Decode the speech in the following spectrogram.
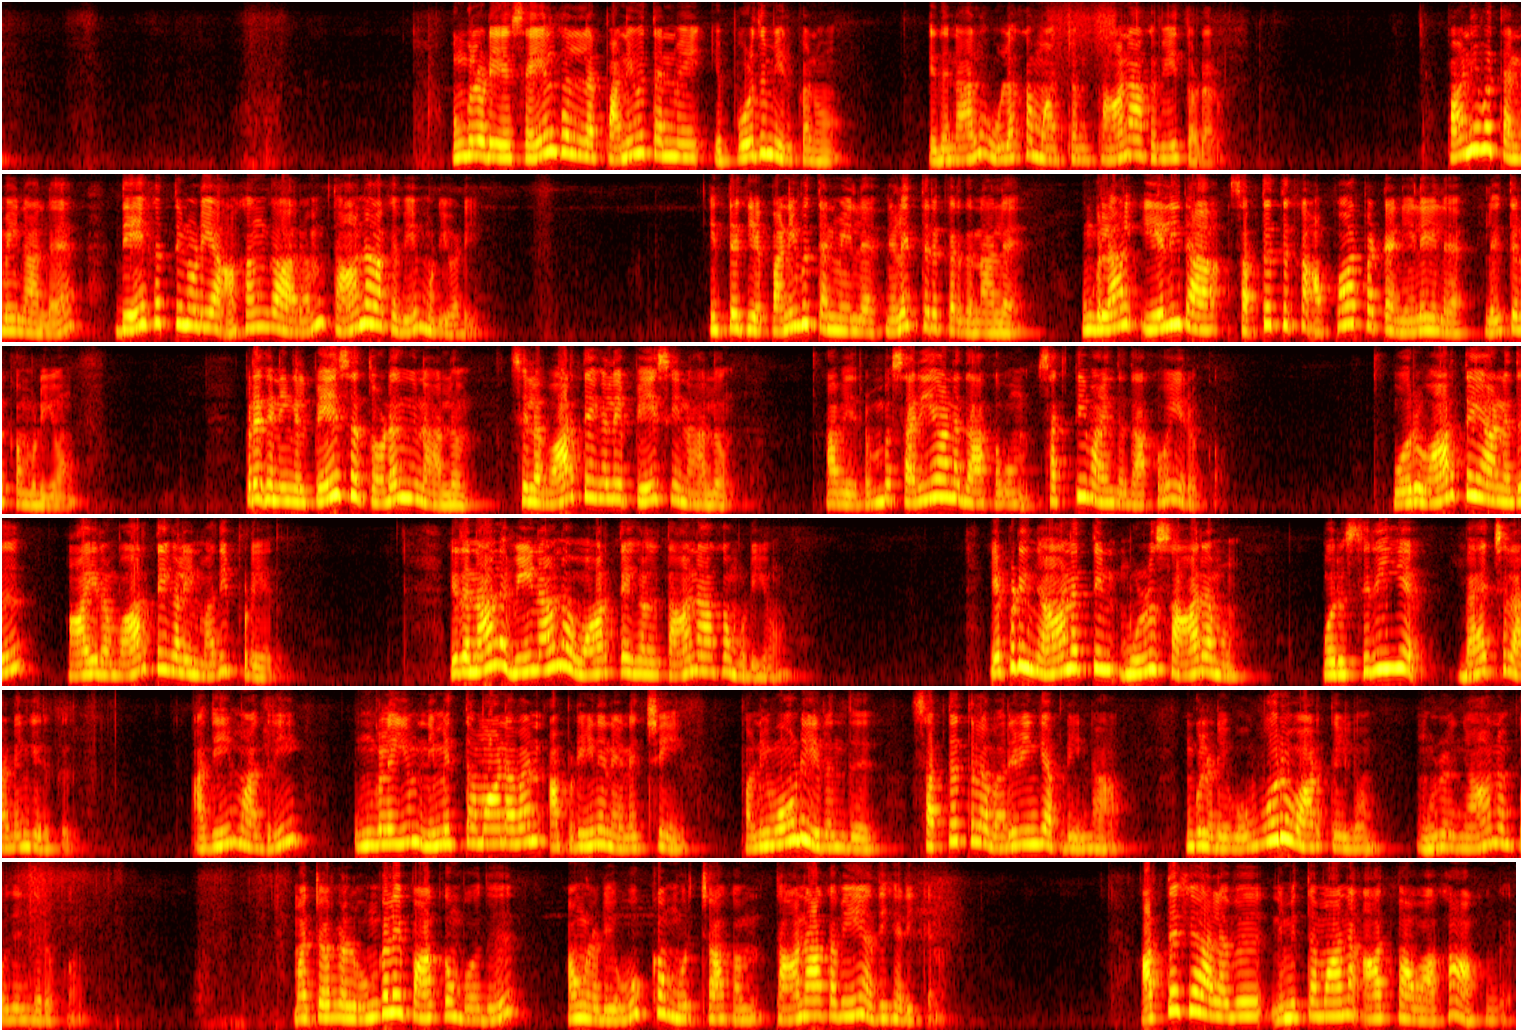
உங்களுடைய செயல்களில் பணிவுத்தன்மை எப்பொழுதும் இருக்கணும். இதனால் உலக மாற்றம் தானாகவே தொடரும். பணிவுத்தன்மையினால தேகத்தினுடைய அகங்காரம் தானாகவே முடிவடையும். இத்தகைய பணிவுத்தன்மையில் நிலைத்திருக்கிறதுனால உங்களால் எளிதாக சப்தத்துக்கு அப்பாற்பட்ட நிலையில் நிலைத்திருக்க முடியும். பிறகு நீங்கள் பேச தொடங்கினாலும் சில வார்த்தைகளை பேசினாலும் அவை ரொம்ப சரியானதாகவும் சக்தி வாய்ந்ததாகவும் இருக்கும். ஒரு வார்த்தையானது ஆயிரம் வார்த்தைகளின் மதிப்புடையது. இதனால் வீணான வார்த்தைகள் தானாக முடியும். எப்படி ஞானத்தின் முழு சாரமும் ஒரு சிறிய பேச்சில் அடங்கியிருக்குது அதே மாதிரி உங்களையும் நிமித்தமானவன் அப்படின்னு நினச்சி பணிவோடு இருந்து சப்தத்தில் வருவீங்க அப்படின்னா உங்களுடைய ஒவ்வொரு வார்த்தையிலும் முழு ஞானம் புதிந்திருக்கும். மற்றவர்கள் உங்களை பார்க்கும்போது அவங்களுடைய ஊக்கம் உற்சாகம் தானாகவே அதிகரிக்கணும். அத்தகைய அளவு நிமித்தமான ஆத்மாவாக ஆகுங்க.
